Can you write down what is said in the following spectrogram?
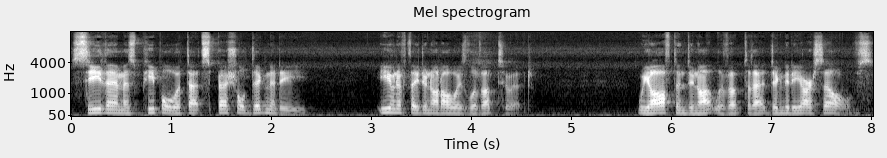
See them as people with that special dignity, even if they do not always live up to it. We often do not live up to that dignity ourselves.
